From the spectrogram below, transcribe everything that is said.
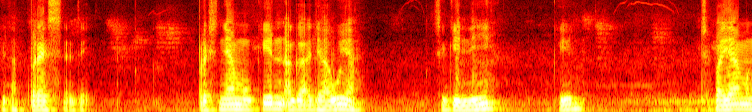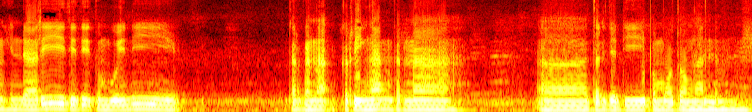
Kita press nanti. Pressnya mungkin agak jauh ya. Segini mungkin supaya menghindari titik tumbuh ini terkena keringan karena uh, terjadi pemotongan teman-teman.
